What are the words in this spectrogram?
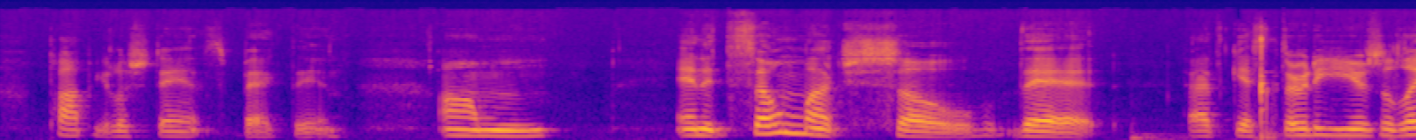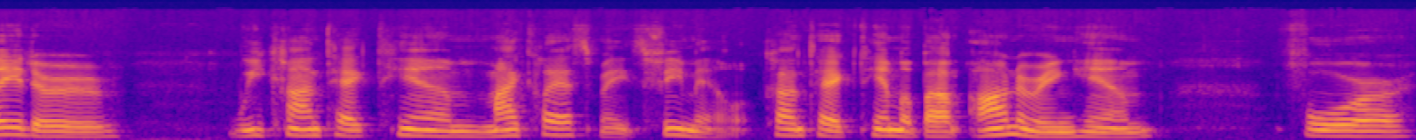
popular stance back then. Um, and it's so much so that I guess 30 years later, we contact him, my classmates, female, contact him about honoring him for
